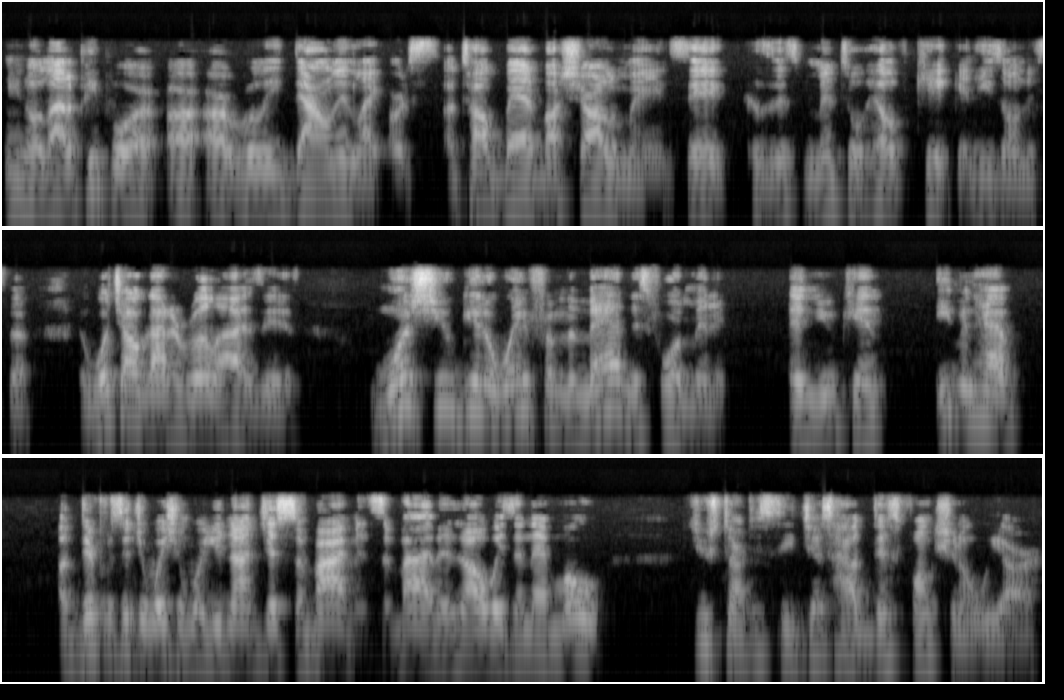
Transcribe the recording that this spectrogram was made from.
you know, a lot of people are, are, are really down in like, or, or uh, talk bad about Charlemagne, saying because this mental health kick and he's on this stuff. And what y'all got to realize is once you get away from the madness for a minute and you can even have a different situation where you're not just surviving, surviving, and always in that mode, you start to see just how dysfunctional we are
